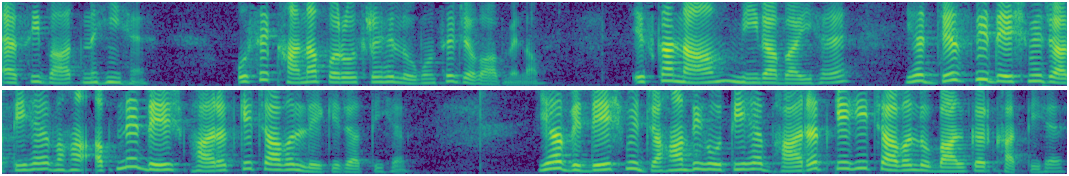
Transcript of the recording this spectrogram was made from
ऐसी बात नहीं है। उसे खाना परोस रहे लोगों से जवाब मिला। इसका नाम मीराबाई है। यह जिस भी देश में जाती है, वहाँ अपने देश भारत के चावल लेके जाती है। यह विदेश में जहाँ भी होती है, भारत के ही चावल उबाल कर खाती है।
